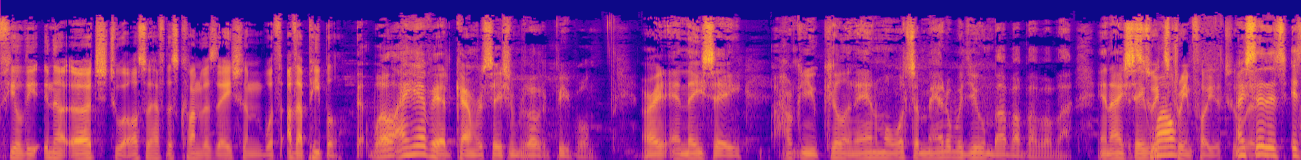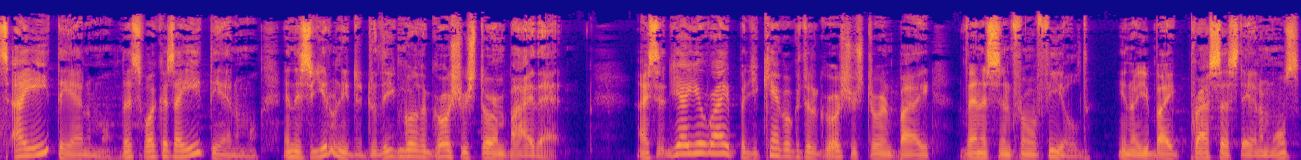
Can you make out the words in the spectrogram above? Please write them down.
feel the inner urge to also have this conversation with other people? Well, I have had conversations with other people. All right. And they say, how can you kill an animal? What's the matter with you? And blah, blah, blah, blah, blah. And I say, too well, extreme for you too, I said, it's, it's, I eat the animal. That's why, cause I eat the animal. And they say, you don't need to do that. You can go to the grocery store and buy that. I said, yeah, you're right, but you can't go to the grocery store and buy venison from a field. You know, you buy processed animals.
